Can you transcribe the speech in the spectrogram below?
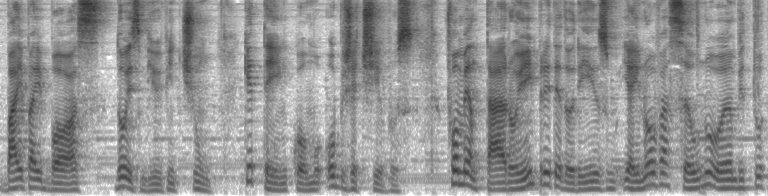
Bye Bye Boss 2021, que tem como objetivos fomentar o empreendedorismo e a inovação no âmbito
